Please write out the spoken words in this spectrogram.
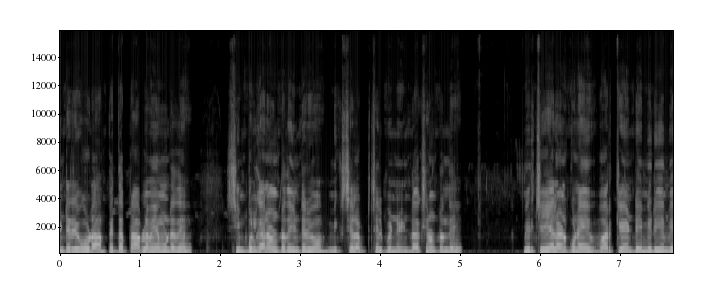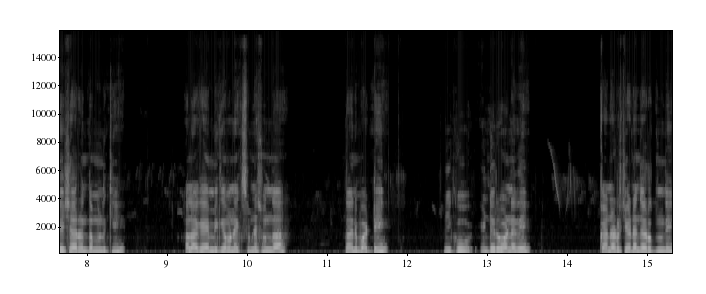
ఇంటర్వ్యూ కూడా పెద్ద ప్రాబ్లం ఏముండదు సింపుల్గానే ఉంటుంది ఇంటర్వ్యూ మీకు సెలెక్ట్ సెల్ఫ్ ఇంట్రడక్షన్ ఉంటుంది. మీరు చేయాలనుకునే వర్క్ ఏంటి? మీరు ఏం చేశారు ఇంతమందికి అలాగే మీకు ఏమైనా ఎక్స్పీరియన్స్ ఉందా? దాన్ని బట్టి మీకు ఇంటర్వ్యూ అనేది కండక్ట్ చేయడం జరుగుతుంది.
